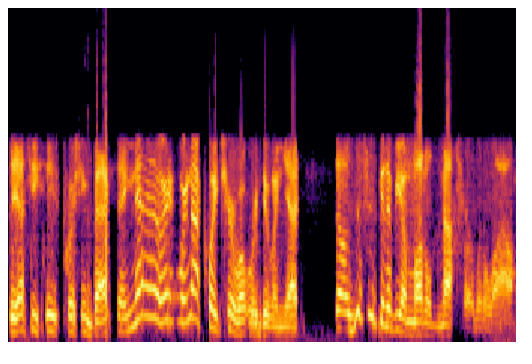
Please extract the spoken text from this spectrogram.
the SEC is pushing back, saying, "No, we're, we're not quite sure what we're doing yet." So this is going to be a muddled mess for a little while.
